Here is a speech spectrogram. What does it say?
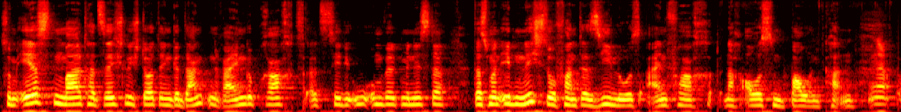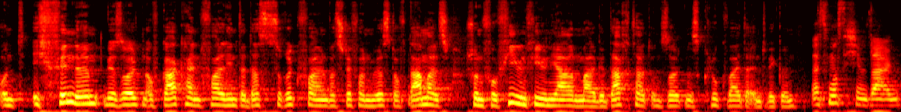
zum ersten Mal tatsächlich dort den Gedanken reingebracht als CDU-Umweltminister, dass man eben nicht so fantasielos einfach nach außen bauen kann. Ja. Und ich finde, wir sollten auf gar keinen Fall hinter das zurückfallen, was Stefan Mörsdorf damals schon vor vielen, vielen Jahren mal gedacht hat und sollten es klug weiterentwickeln. Das muss ich ihm sagen.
